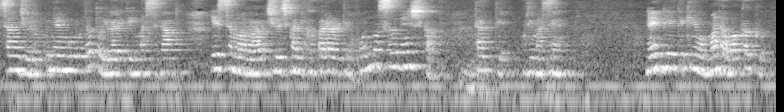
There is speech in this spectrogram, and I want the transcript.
36年頃だと言われていますがイエス様が十字架にかかられてほんの数年しか経っておりません。年齢的にもまだ若く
